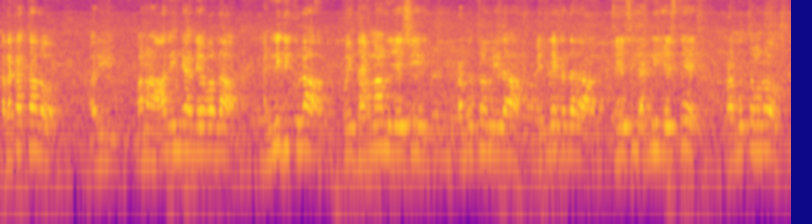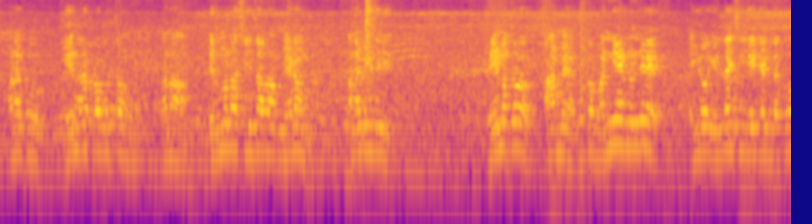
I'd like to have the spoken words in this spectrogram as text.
కలకత్తాలో మరి మన ఆల్ ఇండియా లెవెల్లో అన్ని దిక్కులా పోయి ధర్నాలు చేసి ప్రభుత్వం మీద వ్యతిరేకత చేసి అన్నీ చేస్తే ప్రభుత్వంలో మనకు కేంద్ర ప్రభుత్వం మన నిర్మలా సీతారాం మేడం మన మీది ప్రేమతో ఆమె ఒక వన్ ఇయర్ నుండే అయ్యో ఎల్ఐసి ఏజెంట్లకు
